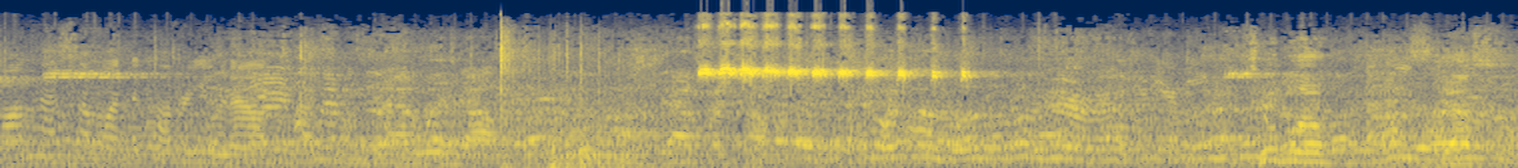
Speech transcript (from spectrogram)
Mom has someone to cover you and Alex. Two blue. Yes.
